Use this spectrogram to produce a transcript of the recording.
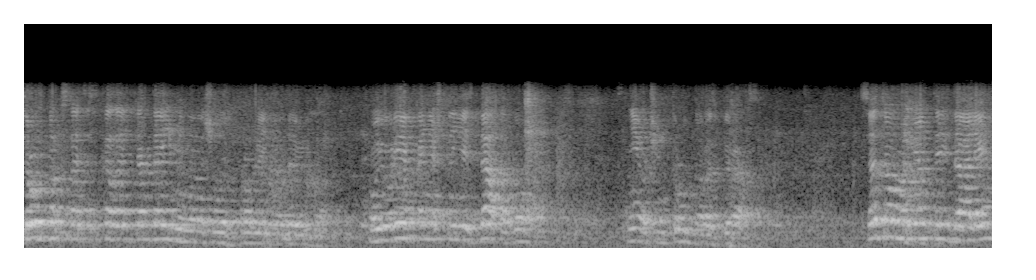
Трудно, кстати, сказать, когда именно началось правление Давида. У евреев, конечно, есть дата, но с ней очень трудно разбираться. С этого момента и далее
